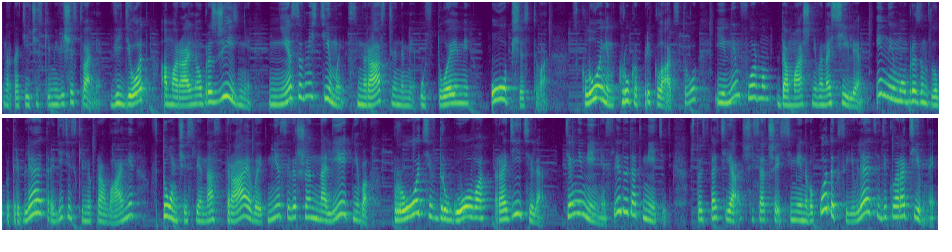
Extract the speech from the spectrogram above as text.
наркотическими веществами, ведет аморальный образ жизни, несовместимый с нравственными устоями общества – склонен к рукоприкладству и иным формам домашнего насилия. Иным образом злоупотребляет родительскими правами, в том числе настраивает несовершеннолетнего против другого родителя – тем не менее, следует отметить, что статья 66 Семейного кодекса является декларативной,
